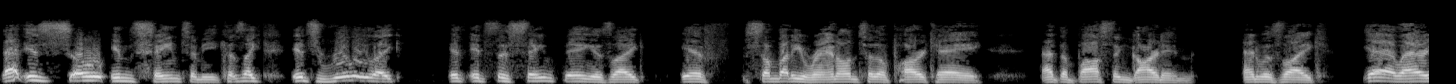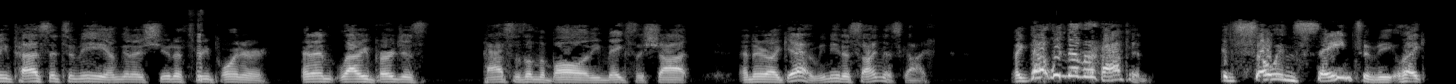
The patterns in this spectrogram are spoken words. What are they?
that is so insane to me because like it's really like it, it's the same thing as like if somebody ran onto the parquet at the Boston Garden and was like, yeah, Larry, pass it to me. I'm going to shoot a three pointer. and then Larry Burgess passes on the ball and he makes the shot. And they're like, yeah, we need to sign this guy. Like that would never happen. It's so insane to me. Like,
